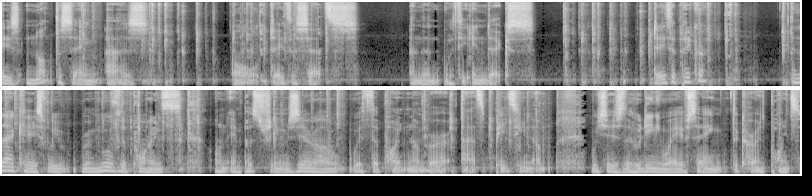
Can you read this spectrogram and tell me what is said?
is not the same as all datasets and then with the index data picker. In that case, we remove the points on input stream 0 with the point number at ptnum, which is the Houdini way of saying the current point.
